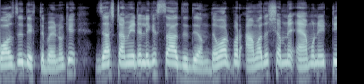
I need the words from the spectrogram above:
পজ দিয়ে দেখতে পারেন ওকে জাস্ট আমি এটা লিখে সার্চ দিয়ে দিলাম, দেওয়ার পর আমাদের সামনে এমন একটি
